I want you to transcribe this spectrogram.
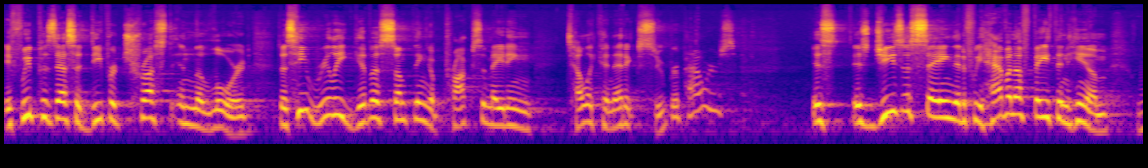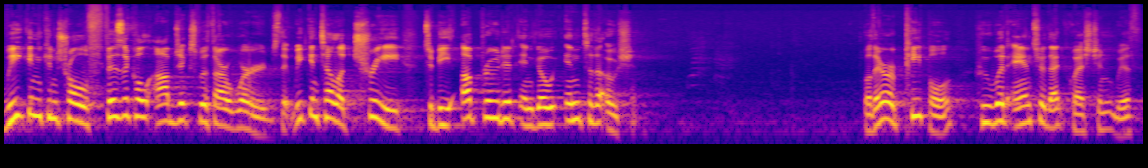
if we possess a deeper trust in the Lord, does He really give us something approximating telekinetic superpowers? Is, is Jesus saying that if we have enough faith in him, we can control physical objects with our words, that we can tell a tree to be uprooted and go into the ocean? Well, there are people who would answer that question with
